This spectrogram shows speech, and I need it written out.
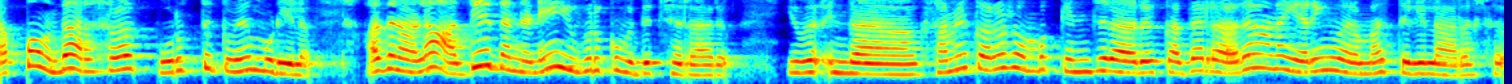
தப்பை வந்து அரசரால் பொறுத்துக்கவே முடியல. அதனால் அதே தண்டனையை இவருக்கும் விதிச்சிடுறாரு. இவர் இந்த சமையல்காரர் ரொம்ப கெஞ்சுறாரு கதறாரு ஆனால் இறங்கி வர மாதிரி தெரியல அரசு.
